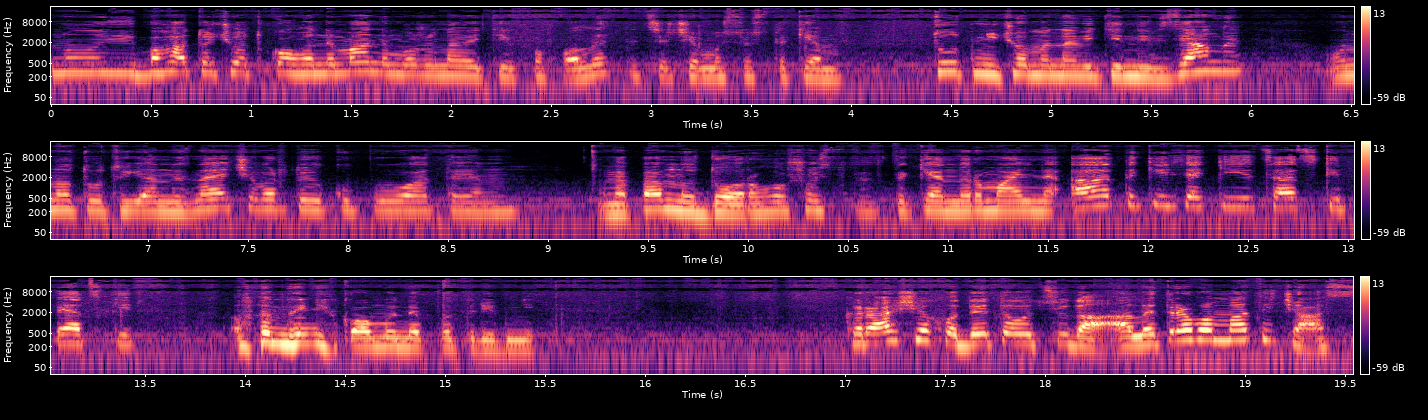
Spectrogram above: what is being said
Ну і багато чого такого нема, не можу навіть і похвалитися чимось ось таким. Тут нічого ми навіть і не взяли. Воно тут я не знаю, чи вартує купувати. Напевно, дорого, щось таке нормальне, а такі всякі цацькі, пяцькі, вони нікому не потрібні. Краще ходити от сюди, але треба мати час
